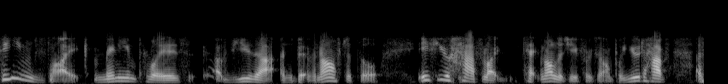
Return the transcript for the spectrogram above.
seems like many employers view that as a bit of an afterthought. If you have like technology, for example, you'd have a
